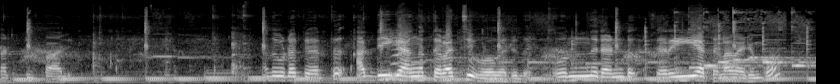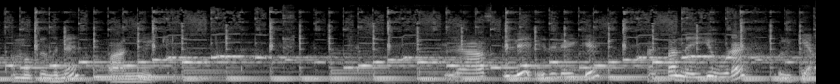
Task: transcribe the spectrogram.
കട്ടിപ്പാൽ. അതുകൂടെ ചേർത്ത് അധികം അങ്ങ് തിളച്ച് പോകരുത്. ഒന്ന് രണ്ട് ചെറിയ തിള വരുമ്പോൾ നമുക്കിതിനെ വാങ്ങി വയ്ക്കാം. ലാസ്റ്റിൽ ഇതിലേക്ക് അല്പം നെയ്യ് കൂടെ ഒഴിക്കാം.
